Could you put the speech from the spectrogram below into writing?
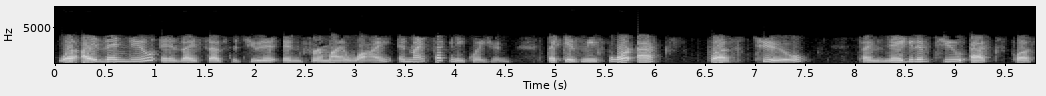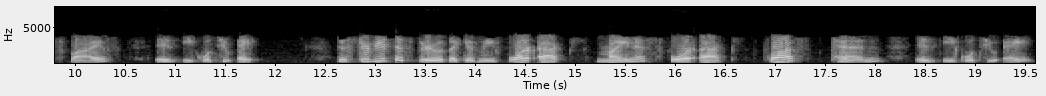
What I then do is I substitute it in for my y in my second equation. That gives me 4x plus 2 times negative 2x plus 5 is equal to 8. Distribute this through, that gives me 4x minus 4x plus 10 is equal to 8.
